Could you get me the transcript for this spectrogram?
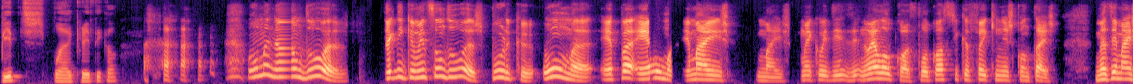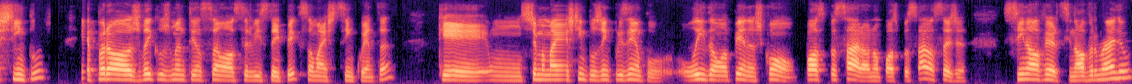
pitch pela Critical? uma não, duas. Tecnicamente são duas, porque uma é, pa, é uma é mais, mais, como é que eu ia dizer? Não é low cost, low cost fica aqui neste contexto, mas é mais simples, é para os veículos de manutenção ao serviço da IP, que são mais de 50, que é um sistema mais simples em que, por exemplo, lidam apenas com posso passar ou não posso passar, ou seja, sinal verde, sinal vermelho,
